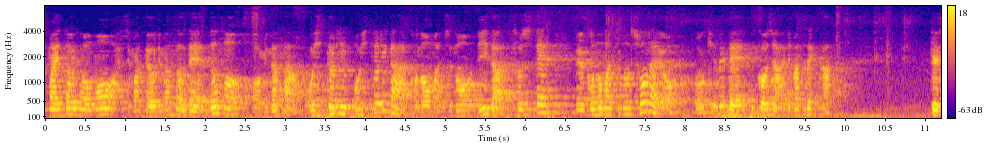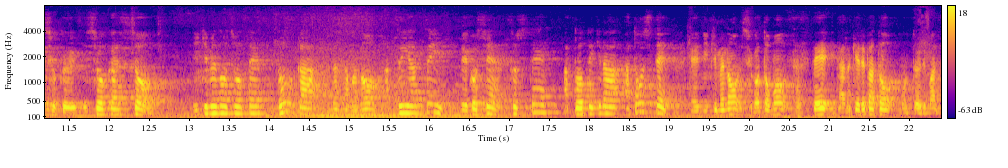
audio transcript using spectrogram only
日前投票も始まっておりますのでどうぞ皆さんお一人お一人がこの町のリーダーそしてこの町の将来を決めていこうじゃありませんか。現職西岡市長2期目の挑戦、どうか皆様の熱い熱いご支援、そして圧倒的な後押しで2期目の仕事もさせていただければと思っております。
